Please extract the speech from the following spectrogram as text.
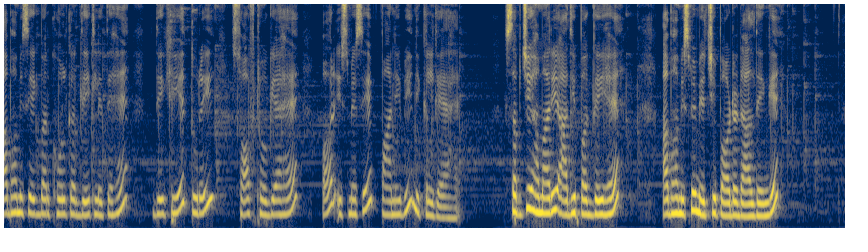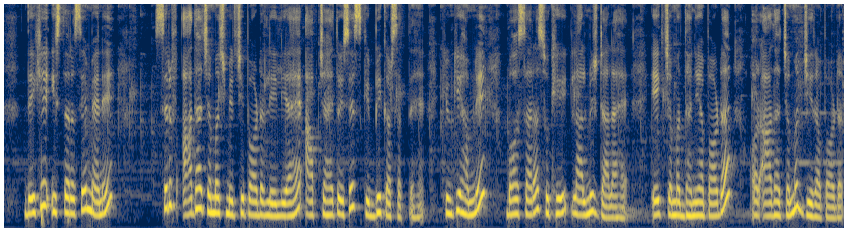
अब हम इसे एक बार खोल कर देख लेते हैं। देखिए, तुरई सॉफ्ट हो गया है और इसमें से पानी भी निकल गया है। सब्ज़ी हमारी आधी पक गई है। अब हम इसमें मिर्ची पाउडर डाल देंगे। देखिए, इस तरह से मैंने सिर्फ़ आधा चम्मच मिर्ची पाउडर ले लिया है। आप चाहे तो इसे स्किप भी कर सकते हैं, क्योंकि हमने बहुत सारा सूखी लाल मिर्च डाला है। एक चम्मच धनिया पाउडर और आधा चम्मच जीरा पाउडर।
